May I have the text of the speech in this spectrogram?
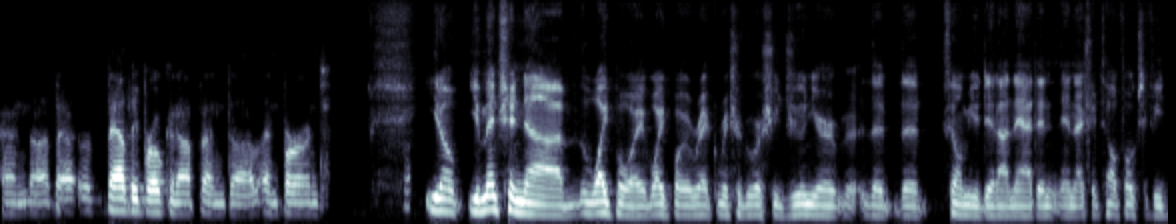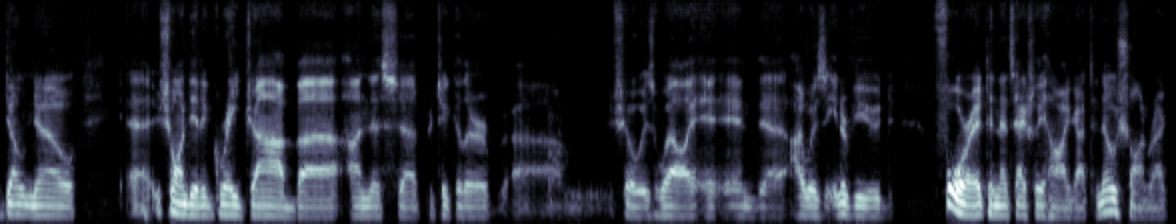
and uh, badly broken up and uh, and burned. You know, you mentioned uh, the White Boy, White Boy Rick, Richard Wershe Jr., the the film you did on that, and and I should tell folks if you don't know, Sean did a great job uh, on this uh, particular um, show as well, and, and uh, I was interviewed for it, and that's actually how I got to know Sean Rech.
